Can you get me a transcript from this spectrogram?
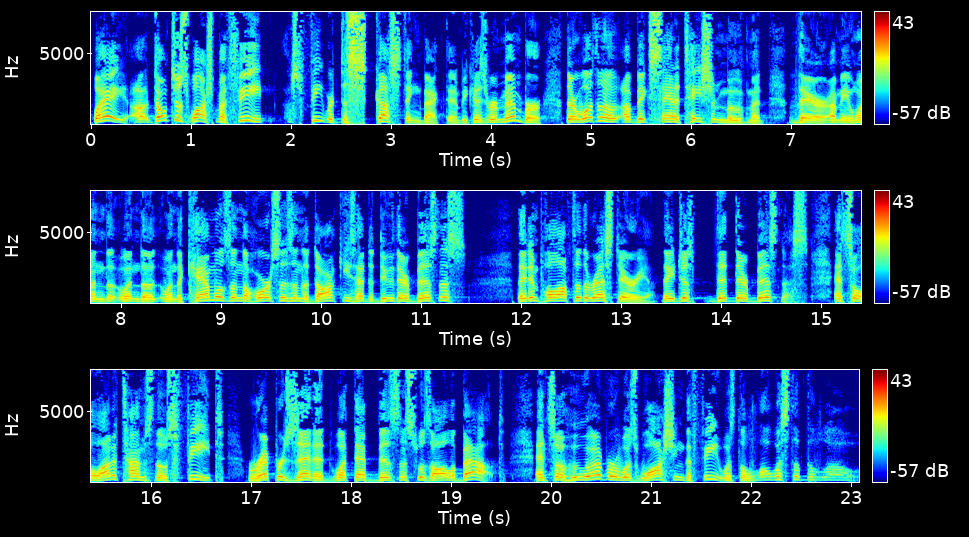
"Wait, uh, don't just wash my feet." Those feet were disgusting back then because remember there wasn't a, a, big sanitation movement there. I mean, when the when the when the camels and the horses and the donkeys had to do their business, they didn't pull off to the rest area. They just did their business. And so a lot of times those feet represented what that business was all about. And so whoever was washing the feet was the lowest of the low.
